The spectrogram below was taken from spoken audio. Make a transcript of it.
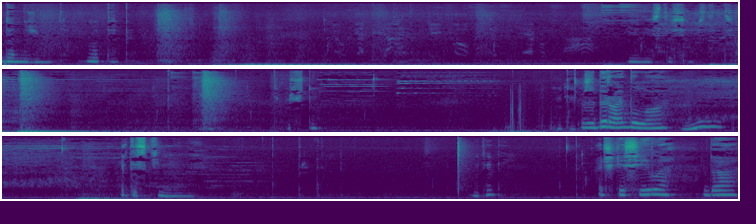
Куда нажимать? Вот так. Меня 170. Теперь что? Вот так. Забирай, була. Ну, Это скин новый. Прикольно. Вот это? Очки силы, да.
